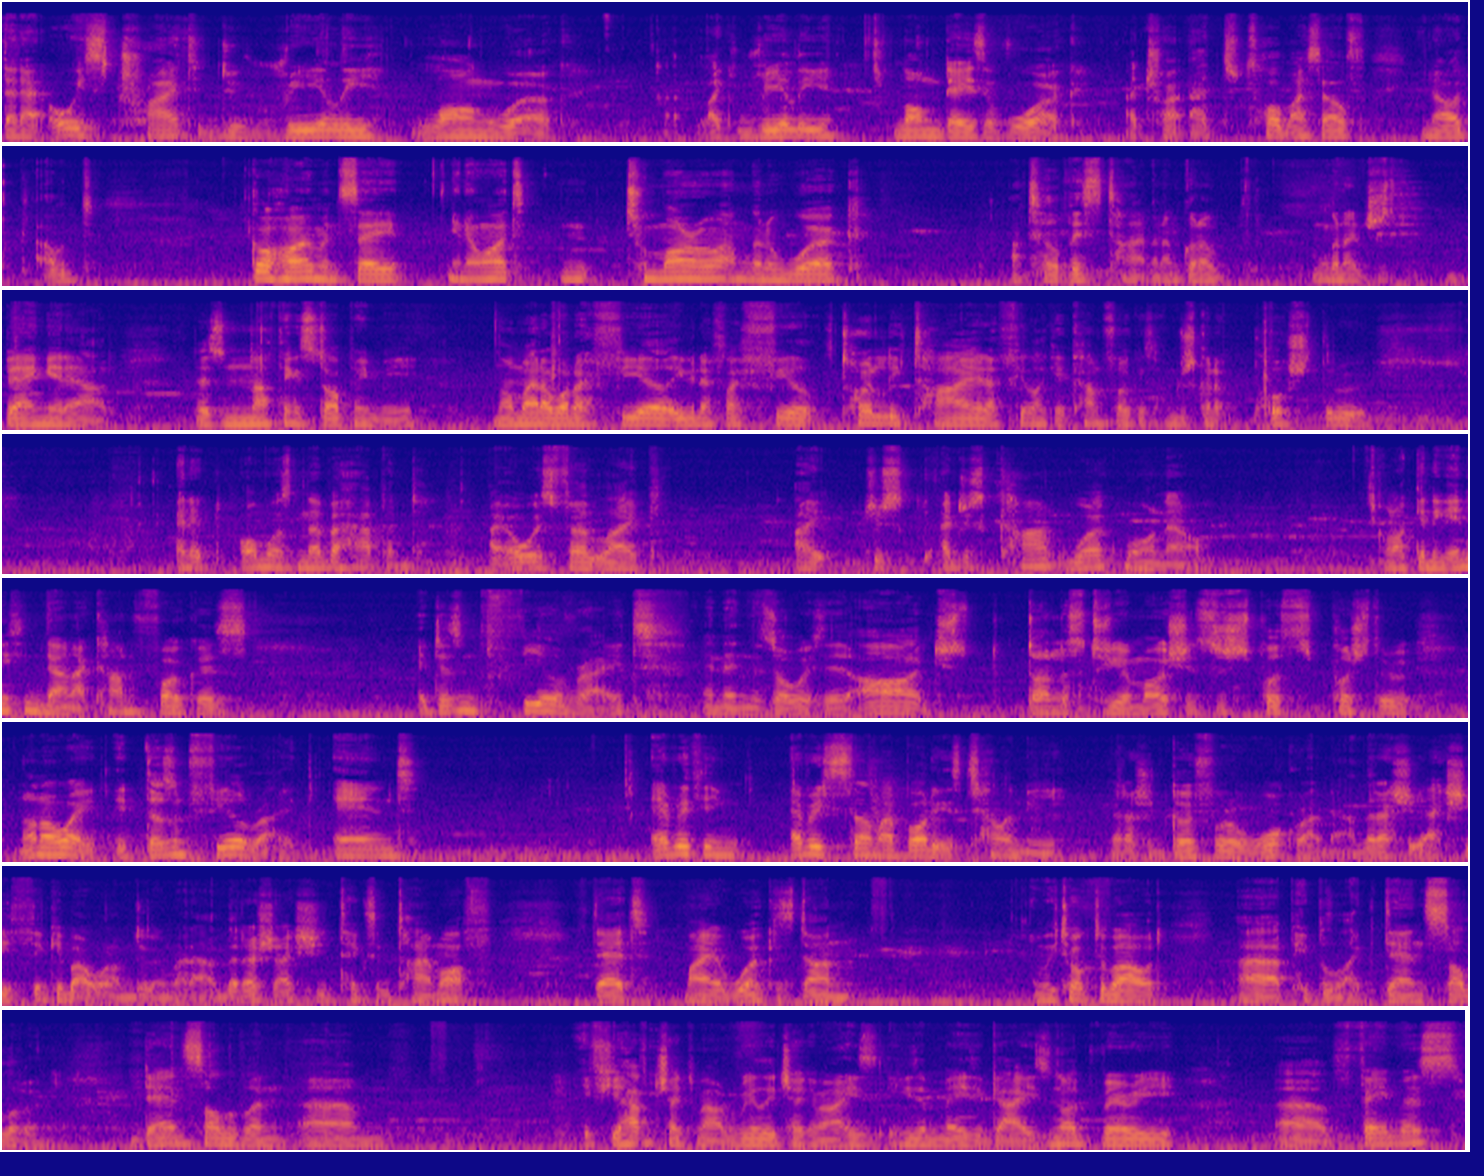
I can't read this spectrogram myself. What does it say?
that I always try to do really long work, like really long days of work. I try. I told myself, you know, I would, I would go home and say, you know what, N- tomorrow I'm gonna work until this time, and I'm gonna I'm gonna just bang it out. There's nothing stopping me. No matter what I feel, even if I feel totally tired, I feel like I can't focus. I'm just gonna push through. And it almost never happened. I always felt like I just I just can't work more now. I'm not getting anything done. I can't focus. It doesn't feel right. And then there's always that oh just don't listen to your emotions. Just push push through. No no wait. It doesn't feel right. And everything every cell in my body is telling me that I should go for a walk right now, that I should actually think about what I'm doing right now, that I should actually take some time off, that my work is done. And we talked about uh, people like Dan Sullivan. Dan Sullivan, um, if you haven't checked him out, really check him out. He's, he's an amazing guy. He's not very uh, famous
